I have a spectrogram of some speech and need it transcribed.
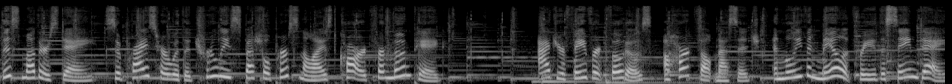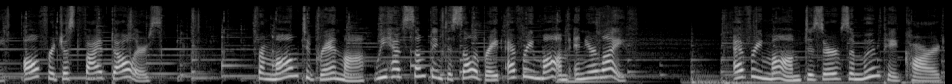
This Mother's Day, surprise her with a truly special personalized card from Moonpig. Add your favorite photos, a heartfelt message, and we'll even mail it for you the same day, all for just $5. From mom to grandma, we have something to celebrate every mom in your life. Every mom deserves a Moonpig card.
